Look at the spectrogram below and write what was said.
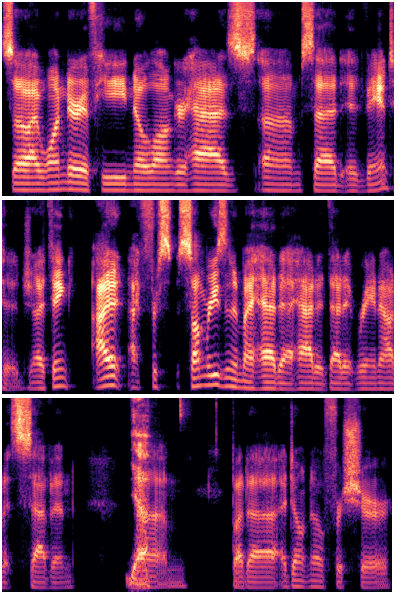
So I wonder if he no longer has um, said advantage. I think I, I for some reason in my head I had it that it ran out at seven. Yeah. Um, but uh, I don't know for sure.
